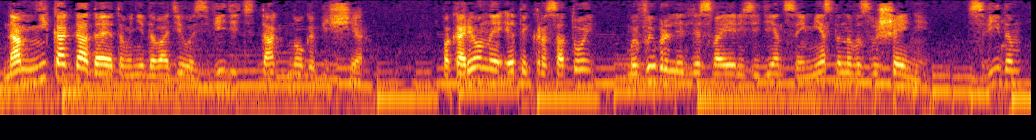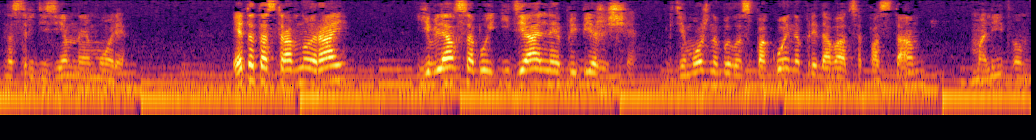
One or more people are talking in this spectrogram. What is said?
Нам никогда до этого не доводилось видеть так много пещер. Покоренные этой красотой, мы выбрали для своей резиденции место на возвышении, с видом на Средиземное море. Этот островной рай являл собой идеальное прибежище, где можно было спокойно предаваться постам, молитвам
